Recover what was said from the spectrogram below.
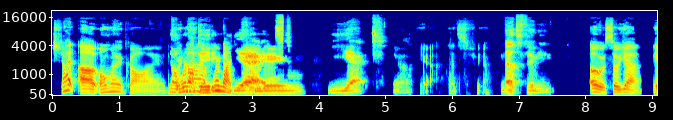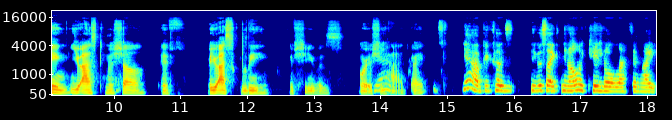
Shut up! Oh my god. No, we're not dating. We're not yet. dating. Yet, yeah, Yeah, That's yeah. that's thinking. Oh, so yeah, Ing, you asked Michelle if, or you asked Lee if she was, or if she had, right? Yeah, because he was like, you know, occasional left and right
